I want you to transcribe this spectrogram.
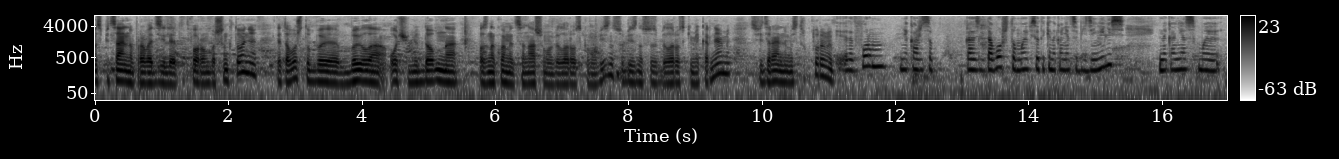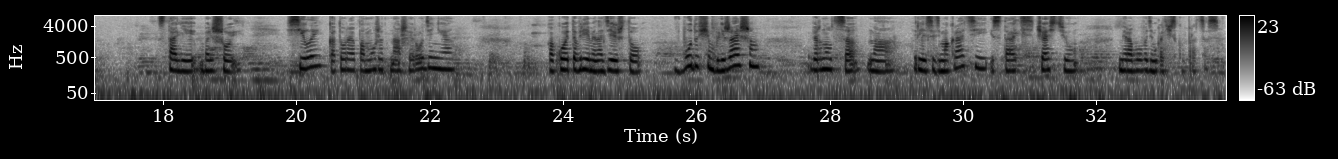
Мы специально проводили этот форум в Вашингтоне для того, чтобы было очень удобно познакомиться нашему белорусскому бизнесу, бизнесу с белорусскими корнями, с федеральными структурами. Этот форум, мне кажется, показатель того, что мы все-таки наконец объединились, и наконец мы стали большой силой, которая поможет нашей Родине какое-то время, надеюсь, что в будущем, ближайшем, вернуться на рельсы демократии и стать частью мирового демократического процесса.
